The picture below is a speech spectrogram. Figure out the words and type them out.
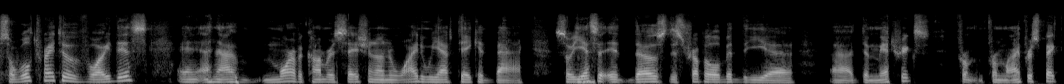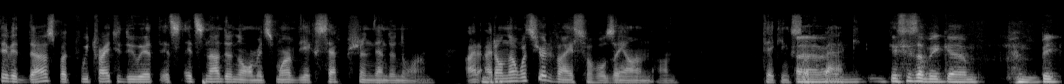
so we'll try to avoid this and, and have more of a conversation on why do we have to take it back. So mm-hmm. yes, it, it does disrupt a little bit the uh, uh, the metrics from from my perspective. It does, but we try to do it. It's it's not the norm. It's more of the exception than the norm. I, mm-hmm. I don't know. What's your advice, Jose, on on taking stuff um, back? This is a big um, big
